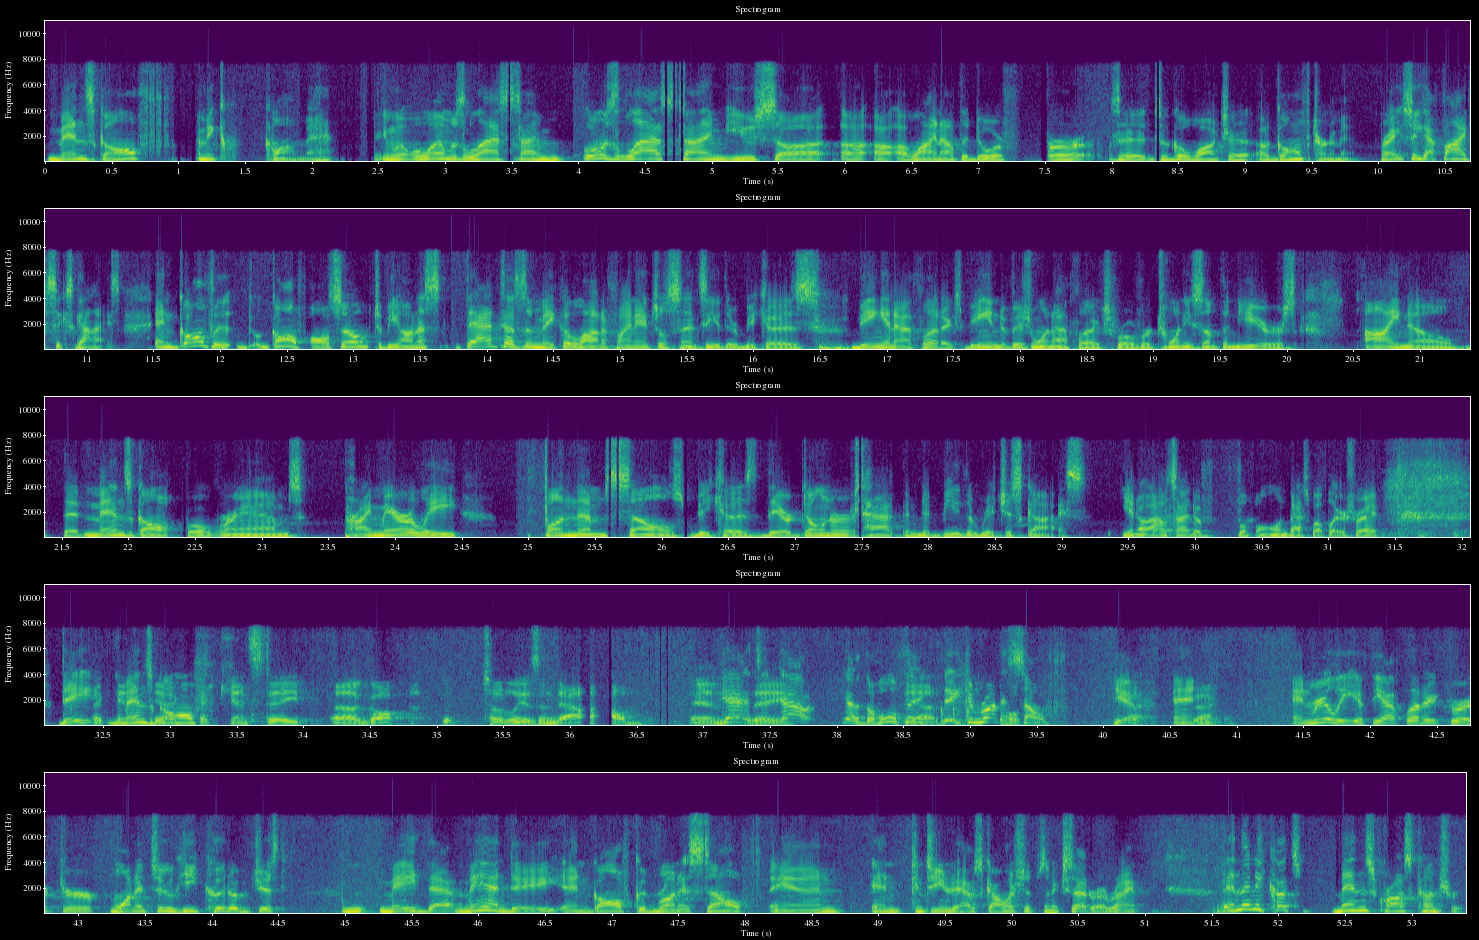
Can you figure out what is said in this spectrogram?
Men's golf. I mean, come on, man. When, when was the last time? When was the last time you saw a, a line out the door for to, to go watch a, a, golf tournament, right? So you got five, six guys, and golf golf also, to be honest, that doesn't make a lot of financial sense either because being in athletics, being in Division One athletics for over twenty something years, I know that men's golf programs primarily fund themselves because their donors happen to be the richest guys you know, right. outside of football and basketball players, right? They Kent, men's yeah, golf. Kent State, uh, golf totally is endowed, and yeah, it's they, doubt. Yeah, the whole thing. Yeah, they can run itself. Thing. Yeah, and exactly. and really, if the athletic director wanted to, he could have just made that mandate and golf could run itself and and continue to have scholarships and et cetera, right? And then he cuts men's cross country,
